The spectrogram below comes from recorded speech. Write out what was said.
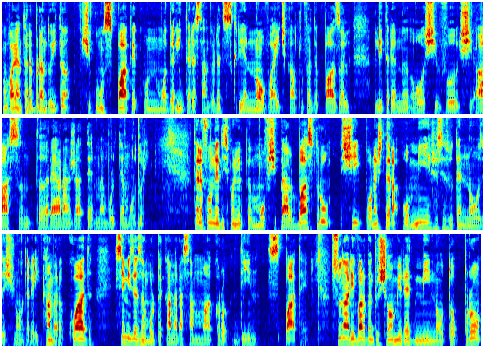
în variantă rebranduită și cu un spate cu un model interesant. Vedeți, scrie Nova aici ca într-un fel de puzzle, litere N, O și V și A sunt uh, rearanjate în mai multe moduri. Telefonul e disponibil pe MOV și pe albastru și pornește de la 1699 de lei. Camera quad se mizează mult pe camera sa macro din spate. Sună rival pentru Xiaomi Redmi Note Pro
